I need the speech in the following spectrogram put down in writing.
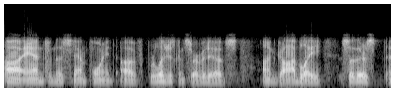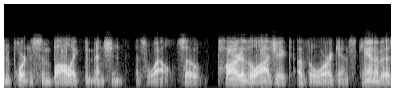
uh, and from the standpoint of religious conservatives, ungodly. so there's an important symbolic dimension as well. So part of the logic of the war against cannabis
